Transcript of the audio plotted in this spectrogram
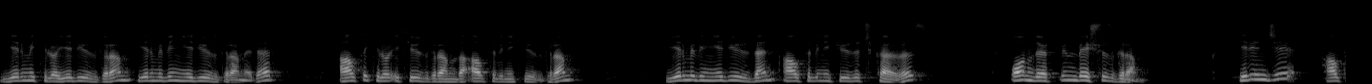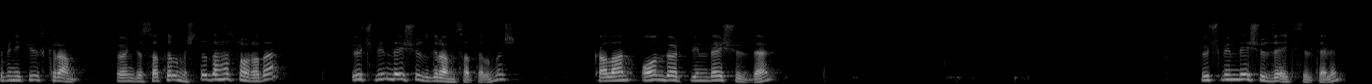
20 kilo 700 gram 20.700 gram eder. 6 kilo 200 gram da 6200 gram. 20.700'den 6200'ü çıkarırız. 14.500 gram. Birinci 6200 gram önce satılmıştı. Daha sonra da 3500 gram satılmış. Kalan 14.500'den 3500'ü eksiltelim.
